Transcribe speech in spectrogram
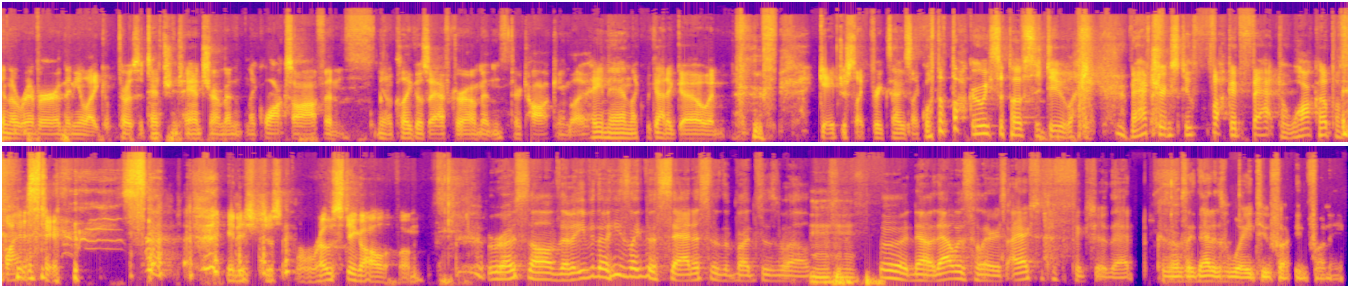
in the river, and then he like throws a tension tantrum and like walks off, and you know Clay goes after him, and they're talking like, "Hey man, like we gotta go," and Gabe just like freaks out. He's like, "What the fuck are we supposed to do? Like, Matrick's too fucking fat to walk up a flight of stairs." it is just roasting all of them. roast all of them, even though he's like the saddest of the bunch as well. Mm-hmm. Uh, no, that was hilarious. I actually took a picture of that because I was like, that is way too fucking funny.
